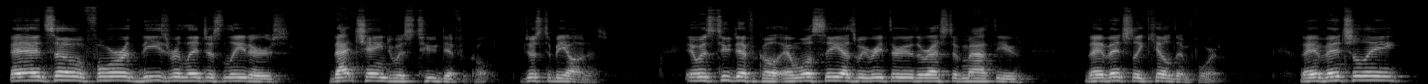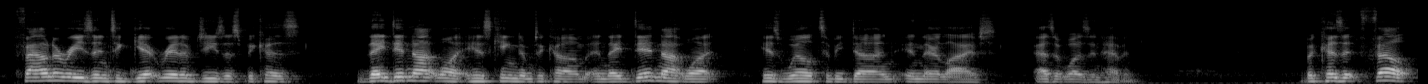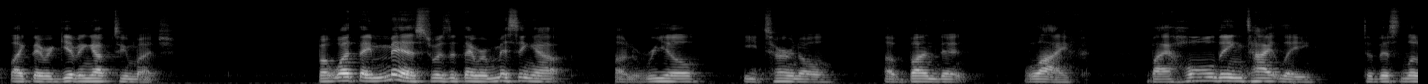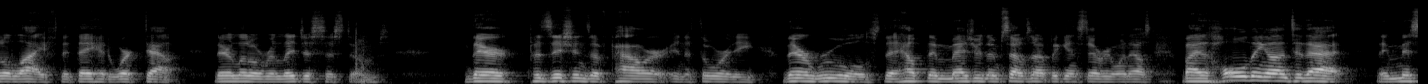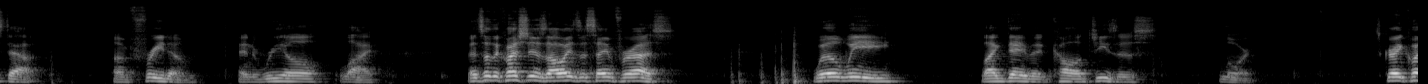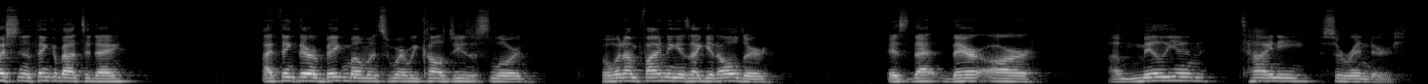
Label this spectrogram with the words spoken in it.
And so for these religious leaders, that change was too difficult, just to be honest. It was too difficult. And we'll see as we read through the rest of Matthew, they eventually killed him for it. They eventually found a reason to get rid of Jesus because they did not want his kingdom to come, and they did not want his will to be done in their lives as it was in heaven. Because it felt like they were giving up too much. But what they missed was that they were missing out on real, eternal, abundant life by holding tightly to this little life that they had worked out, their little religious systems their positions of power and authority, their rules that help them measure themselves up against everyone else. By holding on to that, they missed out on freedom and real life. And so the question is always the same for us Will we, like David, call Jesus Lord? It's a great question to think about today. I think there are big moments where we call Jesus Lord. But what I'm finding as I get older is that there are a million tiny surrenders.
